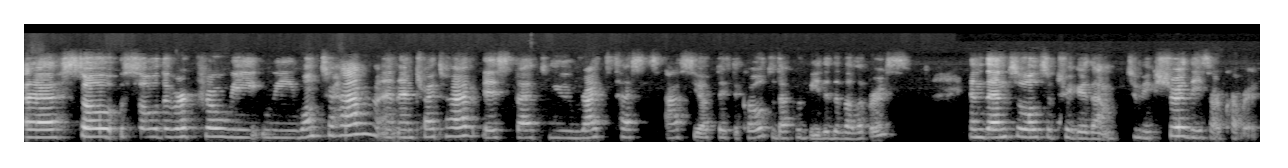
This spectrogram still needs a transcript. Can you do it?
Uh, so, so the workflow we, we want to have and, and try to have is that you write tests as you update the code. So that would be the developers and then to also trigger them to make sure these are covered.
